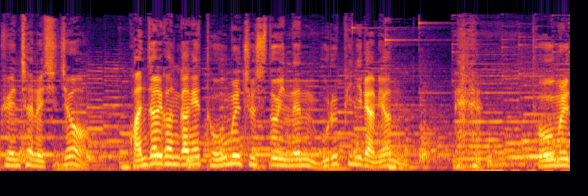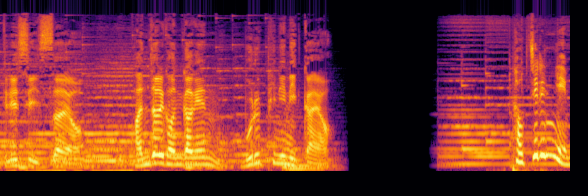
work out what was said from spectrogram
괜찮으시죠? 관절 건강에 도움을 줄 수도 있는 무르핀이라면 도움을 드릴 수 있어요. 관절 건강엔 무르핀이니까요. 덕지리님,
